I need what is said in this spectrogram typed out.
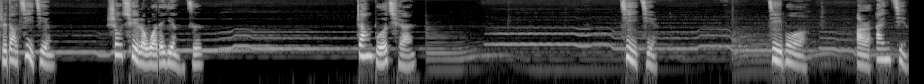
直到寂静收去了我的影子。张伯权，寂静，寂寞而安静。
